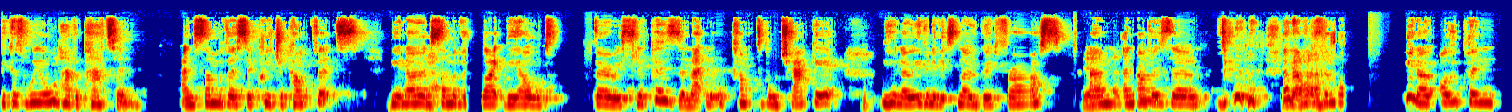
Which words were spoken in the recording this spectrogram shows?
because we all have a pattern. And some of us are creature comforts, you know, and yeah. some of us like the old furry slippers and that little comfortable jacket, you know, even if it's no good for us. Yeah, um, and others are, and yeah. others are more, you know, open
